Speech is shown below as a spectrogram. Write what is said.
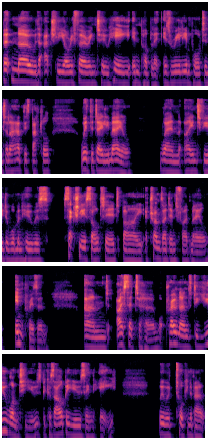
but know that actually you're referring to he in public is really important. And I had this battle with the Daily Mail when I interviewed a woman who was sexually assaulted by a trans identified male in prison. And I said to her, What pronouns do you want to use? Because I'll be using he. We were talking about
